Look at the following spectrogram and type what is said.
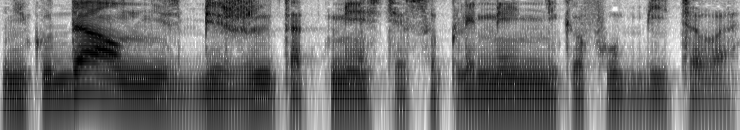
Никуда он не сбежит от мести соплеменников убитого.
